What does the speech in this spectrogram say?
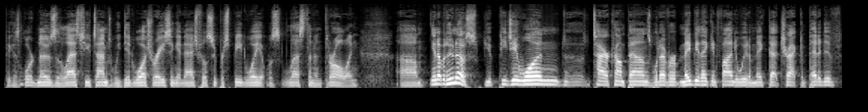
because Lord knows the last few times we did watch racing at Nashville Super Speedway it was less than enthralling. Um, you know, but who knows? PJ1 uh, tire compounds, whatever. Maybe they can find a way to make that track competitive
